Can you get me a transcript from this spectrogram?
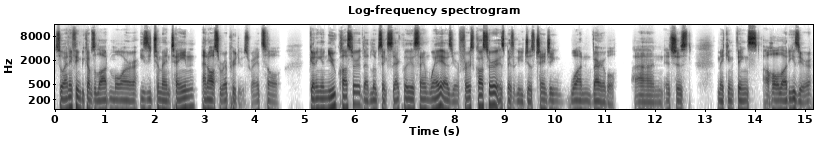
So anything becomes a lot more easy to maintain and also reproduce, right? So getting a new cluster that looks exactly the same way as your first cluster is basically just changing one variable. And it's just making things a whole lot easier.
